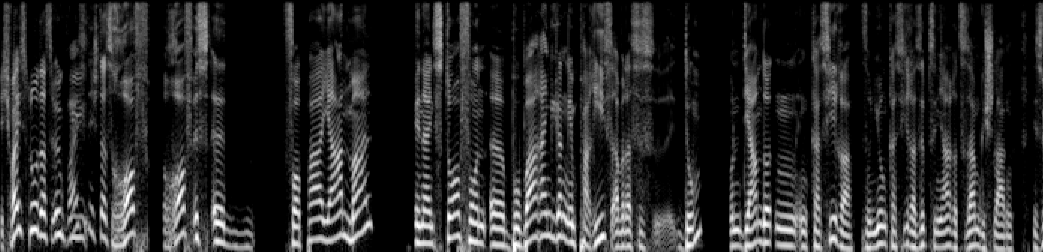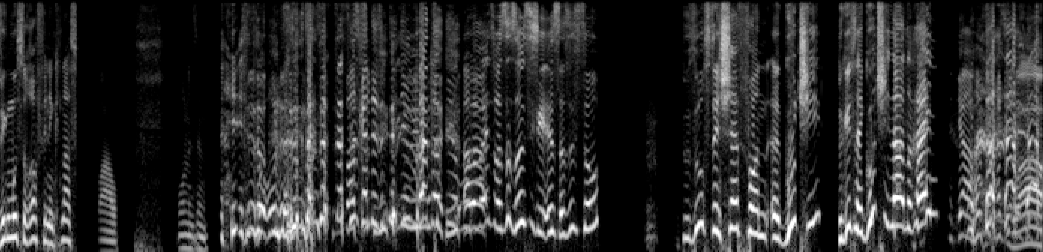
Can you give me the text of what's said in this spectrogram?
Ich weiß nur, dass Ich irgendwie. weiß nicht, dass Roff, Roff ist äh, vor ein paar Jahren mal in einen Store von äh, Boba reingegangen in Paris, aber das ist äh, dumm. Und die haben dort einen, einen Kassierer, so einen jungen Kassierer, 17 Jahre, zusammengeschlagen. Deswegen musste Roff in den Knast. Wow. Ohne Sinn. so, ohne Sinn. Das, das, das Was ist, kann der 17-Jährige Warte, dafür, Aber weißt du, was das Lustige ist? Das ist so, du suchst den Chef von äh, Gucci, du gehst in einen Gucci-Laden rein? Ja, Wow.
